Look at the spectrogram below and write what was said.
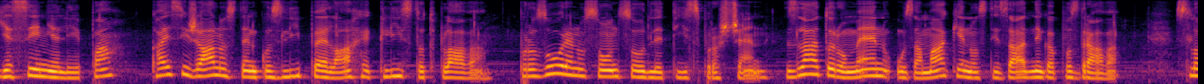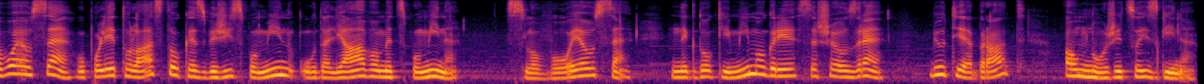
Jesen je lepa, kaj si žalosten, ko z lipe lahek list odplava. Prozoren v soncu odleti sproščen, zlato rumen v zamaknjenosti zadnjega pozdrava. Slovo je vse, v poletu lastovke zbeži spomin v daljavo med spomine. Slovo je vse, nekdo, ki mimo gre, se še ozre. Bil ti je brat, a v množico izgine.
